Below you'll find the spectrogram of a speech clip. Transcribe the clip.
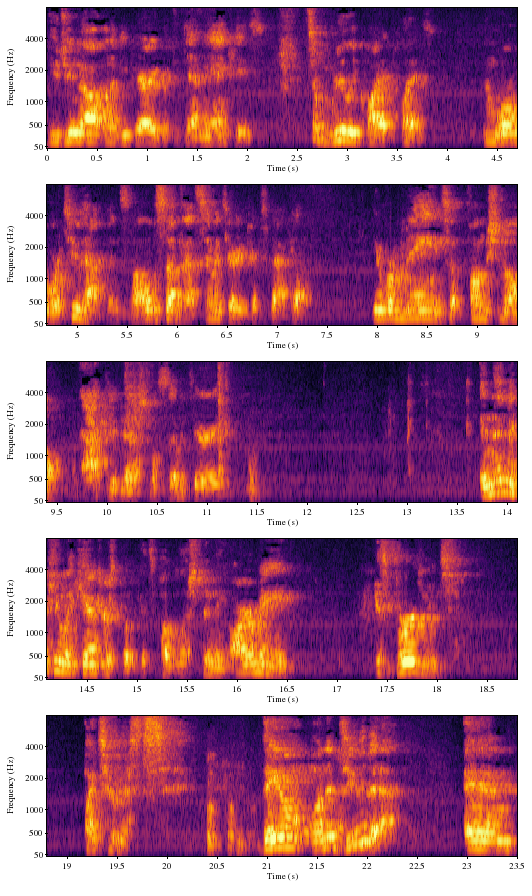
you do not want to be buried with the damn Yankees. It's a really quiet place. Then World War II happens, and all of a sudden that cemetery picks back up. It remains a functional, active national cemetery. And then MacKinlay Kantor's book gets published, and the Army is burdened by tourists. they don't want to do that. And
